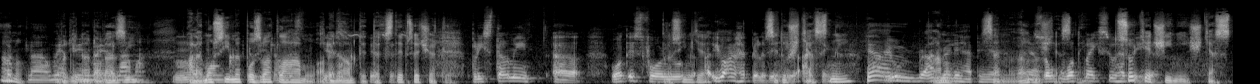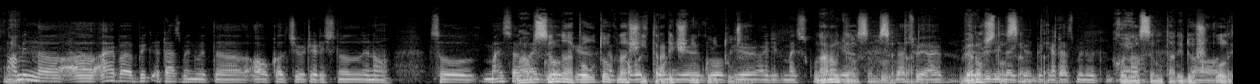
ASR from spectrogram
Ano, uh, rodina dorazí, mm. ale musíme pozvat lámu, aby nám ty texty přečetl. Uh, Prosím tě, jsi tu šťastný? Ano, jsem velmi šťastný. Co tě činí šťastný? Mám silné pouto k naší tradiční kultuře. Narodil jsem se tady, vyrostl jsem tady, chodil jsem tady do uh, školy,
